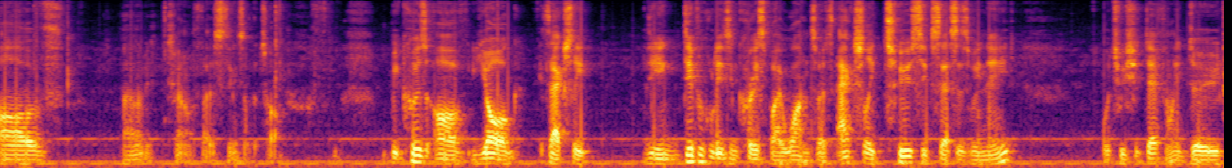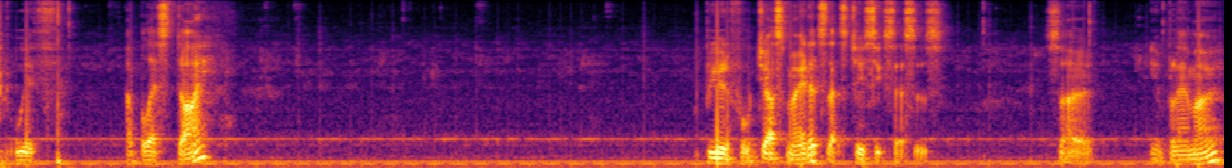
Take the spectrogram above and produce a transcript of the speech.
of uh, let me turn off those things at the top. Because of Yogg, it's actually, the difficulty is increased by one, so it's actually two successes we need, which we should definitely do with a blessed die. Beautiful, just made it, so that's two successes. So, your blammo,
